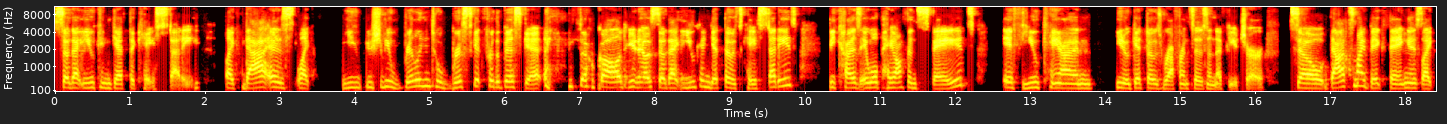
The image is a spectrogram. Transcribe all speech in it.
so that you can get the case study. Like that is like you you should be willing to risk it for the biscuit, so called, you know, so that you can get those case studies because it will pay off in spades if you can, you know, get those references in the future. So that's my big thing is like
